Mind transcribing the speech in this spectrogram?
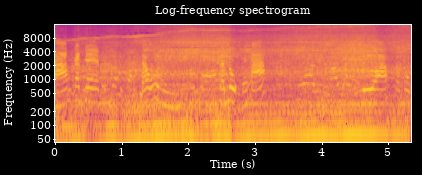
น้ำกระเด็นแล้วอุ่น สนุกไหมคะ เรือสนุก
